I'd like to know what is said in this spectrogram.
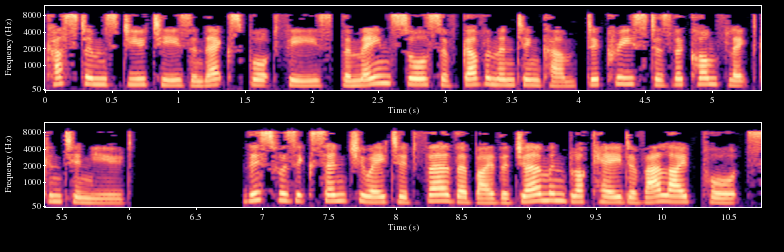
customs duties and export fees the main source of government income decreased as the conflict continued. This was accentuated further by the German blockade of Allied ports,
